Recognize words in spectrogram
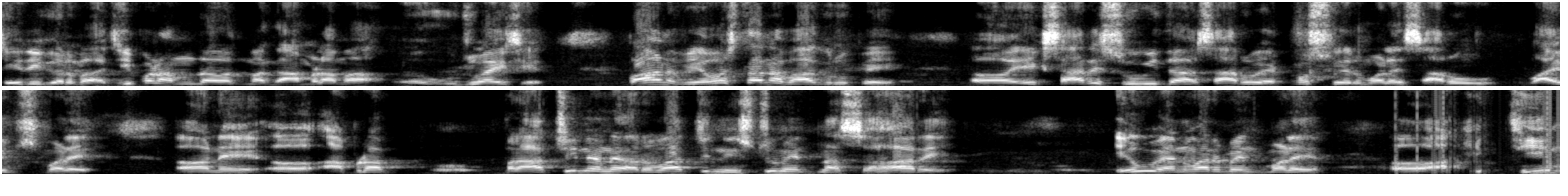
શેરી ગરબા હજી પણ અમદાવાદમાં ગામડામાં ઉજવાય છે. પણ વ્યવસ્થાના ભાગરૂપે એક સારી સુવિધા સારું એટમોસ્ફિયર મળે સારું વાઇબ્સ મળે. અને આપણા પ્રાચીન અને અર્વાચીન ઇન્સ્ટ્રુમેન્ટના સહારે એવું એન્વાયરમેન્ટ મળે આખી થીમ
